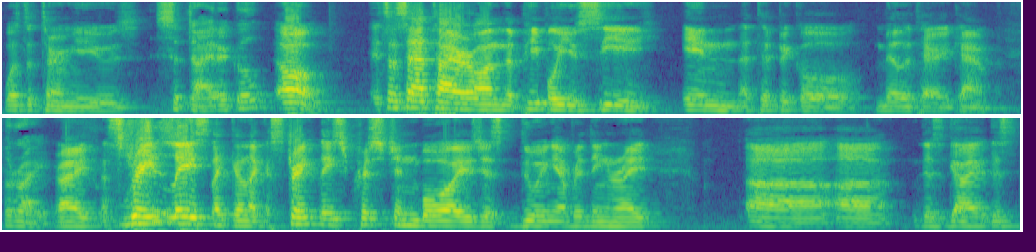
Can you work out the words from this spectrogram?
what's the term you use? Satirical? Oh, it's a satire on the people you see in a typical military camp. Right. Right? A straight laced like a, like a straight laced Christian boy is just doing everything right. Uh, uh, this guy, this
